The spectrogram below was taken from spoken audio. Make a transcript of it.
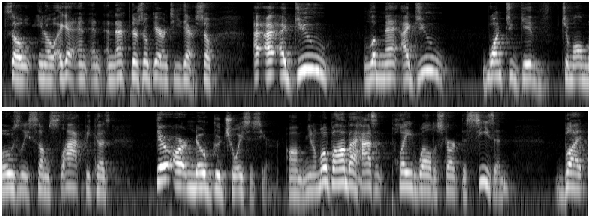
so you know again, and and, and that there's no guarantee there. So, I, I, I do lament. I do want to give Jamahl Mosley some slack because there are no good choices here. Um, you know, Mo Bamba hasn't played well to start the season, but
